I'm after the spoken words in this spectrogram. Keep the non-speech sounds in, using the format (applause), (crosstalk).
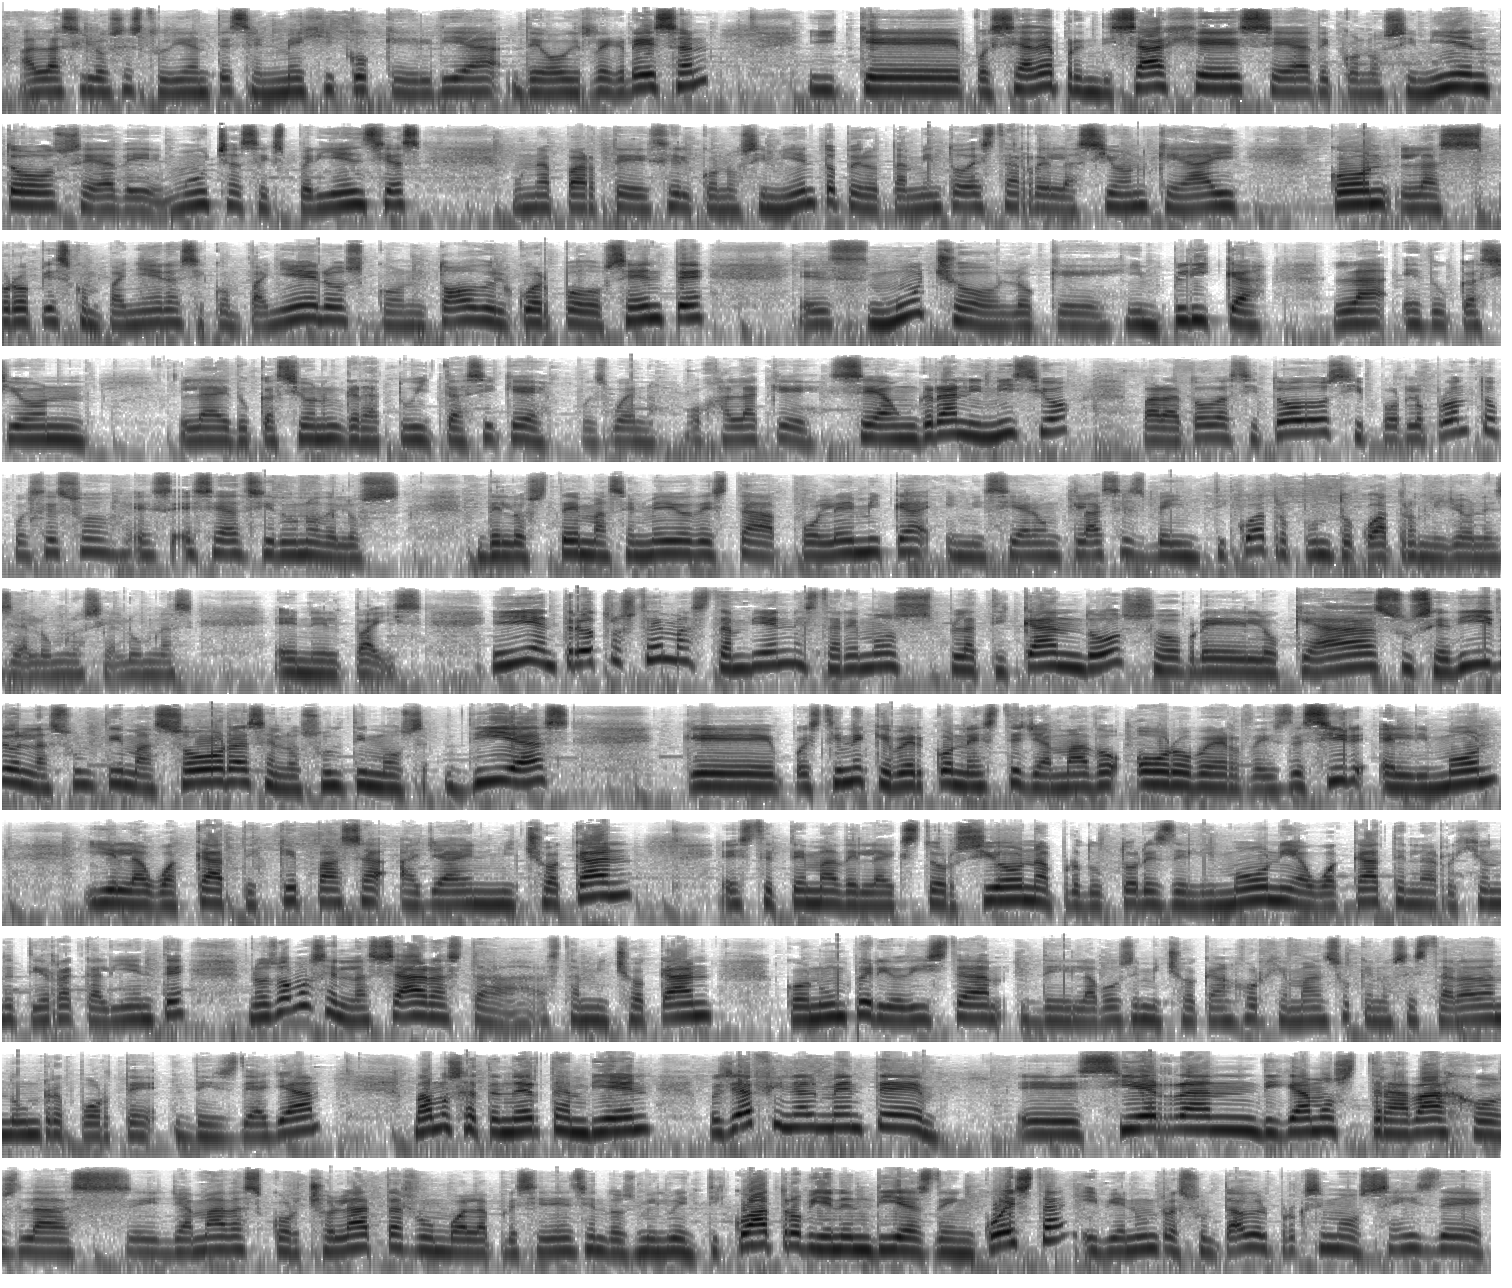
a las y los estudiantes en México que el día de hoy regresan y que pues sea de aprendizaje, sea de conocimiento, sea de muchas experiencias. Una parte es el conocimiento, pero también toda esta relación que hay con las propias compañeras y compañeros, con todo el cuerpo docente. Es mucho lo que implica la educación la educación gratuita. Así que, pues bueno, ojalá que sea un gran inicio para todas y todos y por lo pronto, pues eso es, ese ha sido uno de los de los temas en medio de esta polémica. Iniciaron clases 24.4 millones de alumnos y alumnas en el país. Y entre otros temas también estaremos platicando sobre lo que ha sucedido en las últimas horas, en los últimos días que pues tiene que ver con este llamado oro verde, es decir, el limón y el aguacate. ¿Qué pasa allá en Michoacán? Este tema de la extorsión a productores de limón y aguacate en la región de Tierra Caliente. Nos vamos a enlazar hasta, hasta Michoacán con un periodista de La Voz de Michoacán, Jorge Manso, que nos estará dando un reporte desde allá. Vamos a tener también, pues ya finalmente eh, cierran, digamos, trabajos las eh, llamadas corcholatas rumbo a la presidencia en 2024. Vienen días de encuesta y viene un resultado el próximo 6 de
